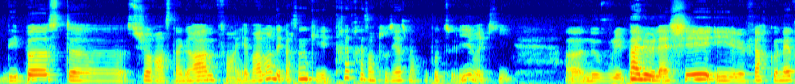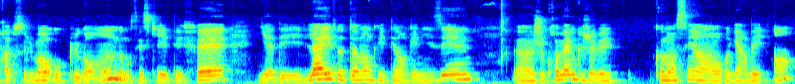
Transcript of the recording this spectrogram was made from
des posts euh, sur Instagram, enfin il y a vraiment des personnes qui étaient très très enthousiastes à propos de ce livre et qui euh, ne voulaient pas le lâcher et le faire connaître absolument au plus grand monde, donc c'est ce qui a été fait, il y a des lives notamment qui étaient organisés, je crois même que j'avais commencé à en regarder un,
